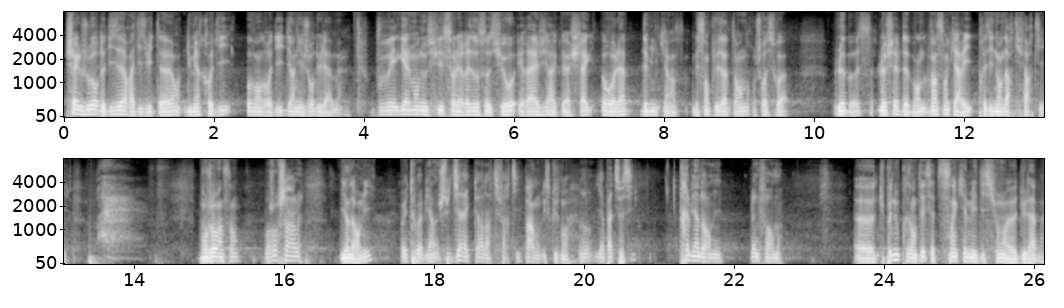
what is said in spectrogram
Chaque jour de 10h à 18h, du mercredi au vendredi, dernier jour du Lab. Vous pouvez également nous suivre sur les réseaux sociaux et réagir avec le hashtag Eurolab 2015. Mais sans plus attendre, je reçois le boss, le chef de bande, Vincent Carry, président d'Artifarty. Bonjour Vincent. Bonjour Charles. Bien dormi? Oui, tout va bien. Je suis directeur d'Artifarty. Pardon, excuse-moi. Il n'y a pas de souci. Très bien dormi, pleine forme. Euh, tu peux nous présenter cette cinquième édition euh, du Lab?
